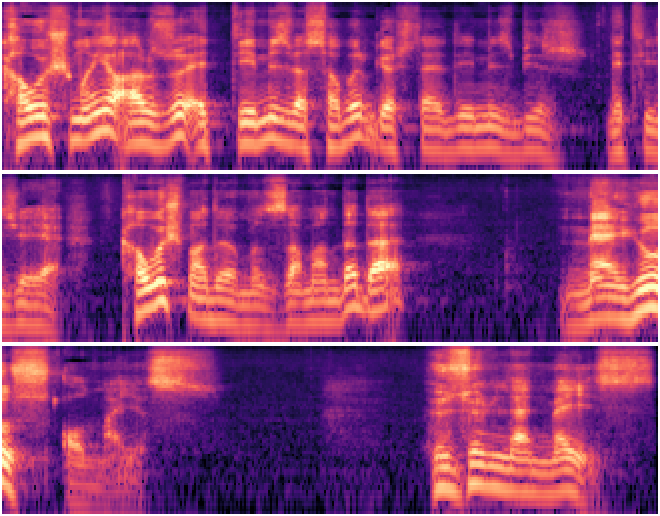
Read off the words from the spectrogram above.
kavuşmayı arzu ettiğimiz ve sabır gösterdiğimiz bir neticeye kavuşmadığımız zamanda da meyus olmayız. Hüzünlenmeyiz,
